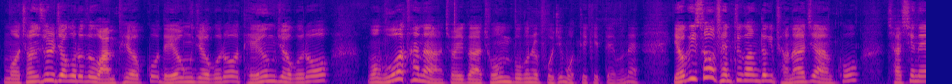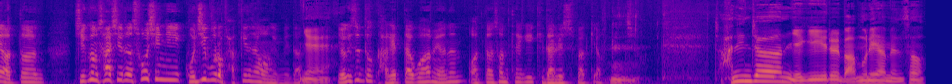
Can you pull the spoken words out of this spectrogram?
뭐 전술적으로도 완패였고 내용적으로 대응적으로 뭐 무엇 하나 저희가 좋은 부분을 보지 못했기 때문에 여기서 벤투 감독이 변하지 않고 자신의 어떤 지금 사실은 소신이 고집으로 바뀐 상황입니다. 예. 여기서도 가겠다고 하면은 어떤 선택이 기다릴 수밖에 없겠죠. 음. 한인전 얘기를 마무리하면서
